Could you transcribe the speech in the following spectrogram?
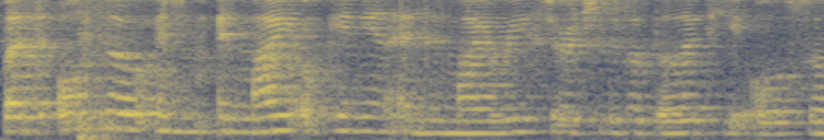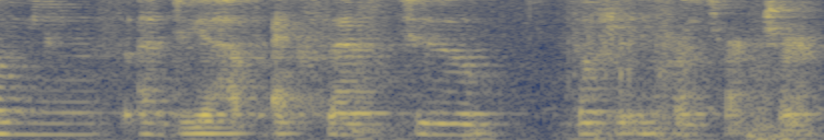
But also, in, in my opinion and in my research, livability also means uh, do you have access to social infrastructure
